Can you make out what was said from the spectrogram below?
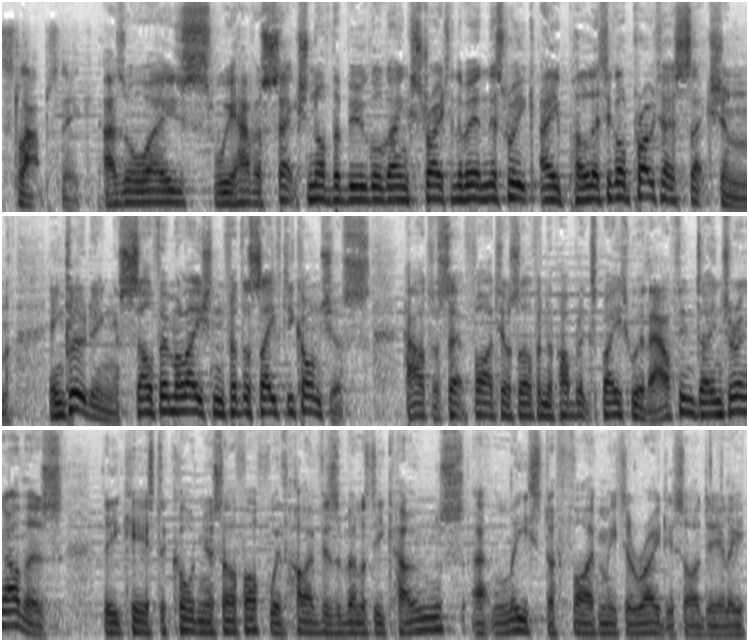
slapstick. As always, we have a section of the Bugle going straight in the bin this week, a political protest section, including self-immolation for the safety conscious, how to set fire to yourself in a public space without endangering others. The key is to cordon yourself off with high visibility cones, at least a five metre radius ideally,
